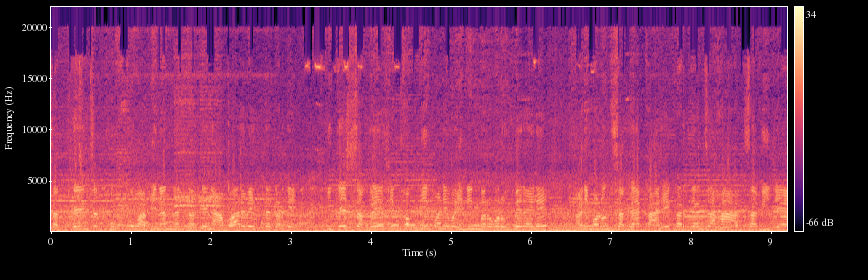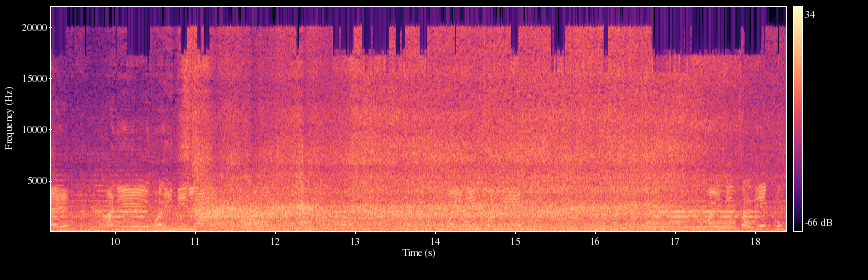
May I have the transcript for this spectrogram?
सगळ्यांचं खूप खूप अभिनंदन करते आणि आभार व्यक्त करते की ते सगळे असे खंबीरपणे वहिनींबरोबर उभे राहिले. आणि म्हणून सगळ्या कार्यकर्त्यांचा हा आजचा विजय आहे. आणि वहिनीला वहिनींसाठी वहिनींसाठी एक खूप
